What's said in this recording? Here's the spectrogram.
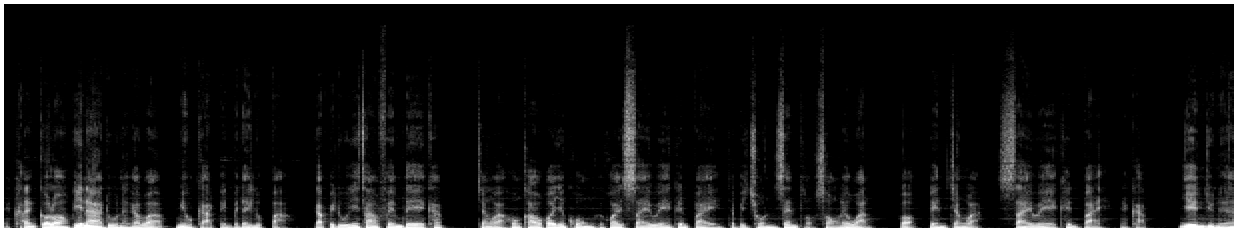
นะครับท่านก็ลองพิจารณาดูนะครับว่ามีโอกาสเป็นไปได้หรือเปล่า กลับไปดูที่ time frame day ครับ จังหวะของเขาก็ยังคงค่อยๆไซด์เวย์ขึ้นไป จะไปชนเส้น2และวัน ก็เป็นจังหวะไซด์เวย์ขึ้นไปนะครับ ยืนอยู่เหนือ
